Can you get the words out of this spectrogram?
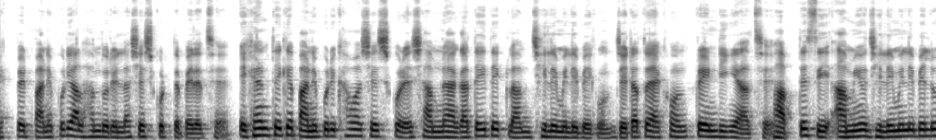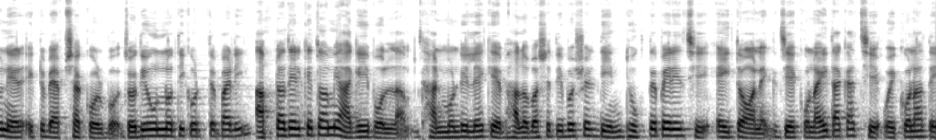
এক প্লেট পানিপুরি আলহামদুলিল্লাহ শেষ করতে পেরেছে। এখান থেকে পানিপুরি খাওয়া শেষ করে সামনে আগাতেই দেখলাম ঝিলিমিলি বেগুন, যেটা তো এখন ট্রেন্ডিং এ আছে। ভাবতেছি আমিও ঝিলিমিলি বেলুনের একটু ব্যবসা করব, যদিও উন্নতি করতে পারি। আপনাদেরকে তো আমি আগেই বললাম, ধানমন্ডি লেকে ভালোবাসা দিবসের দিন ঢুকতে পেরেছি, এই তো অনেক। যে কোনাই তাকাচ্ছি, ওই কোনাতে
